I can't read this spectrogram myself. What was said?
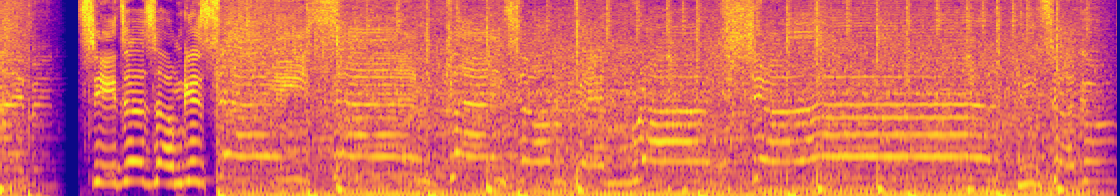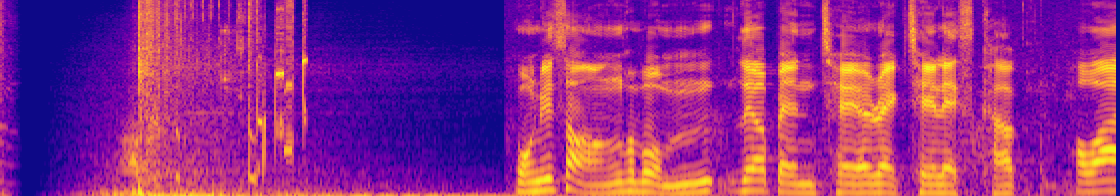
ายเป็นที่เธอทำแค่ใช้ วงที่ 2 ของผมเลือกเป็น t e r e x t e l e x ครับ เพราะว่า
